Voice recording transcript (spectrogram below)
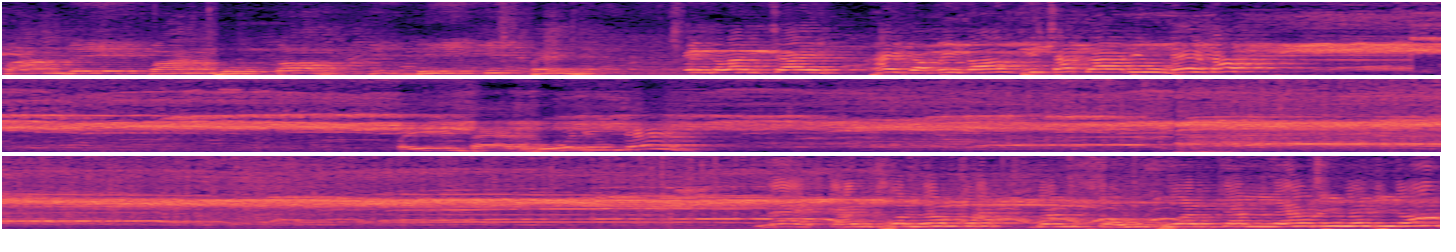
ดีความถูกต้องคิดดีคิดเป็น เป็นกำลังใจให้กับพี่น้องที่ชัดดาวที่กรุงเทพครับปีแสนหูจริงๆแลกกันคนละมัดมันสมควรกันแล้วใช่ไหมพี่น้อง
